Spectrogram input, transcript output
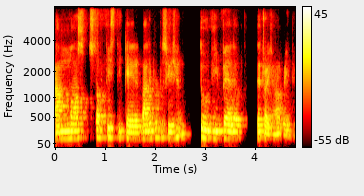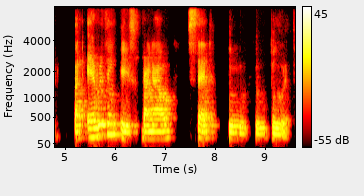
a most sophisticated value proposition to develop the traditional retail. But everything is right now set to, to, to do it.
